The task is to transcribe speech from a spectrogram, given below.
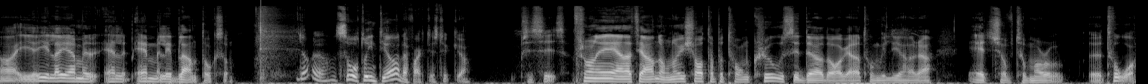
jag gillar ju Emily Blunt också. Ja, ja, svårt att inte göra det faktiskt tycker jag. Precis. Från det ena till andra. Hon har ju tjatat på Tom Cruise i dödagar att hon vill göra Edge of Tomorrow 2. Eh,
